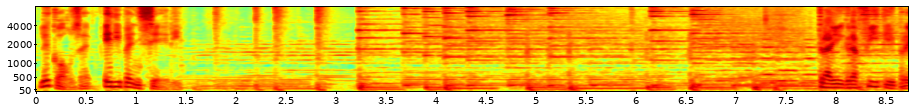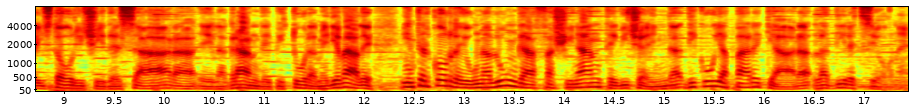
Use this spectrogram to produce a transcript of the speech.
le cose ed i pensieri. Tra i graffiti preistorici del Sahara e la grande pittura medievale intercorre una lunga affascinante vicenda di cui appare chiara la direzione.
